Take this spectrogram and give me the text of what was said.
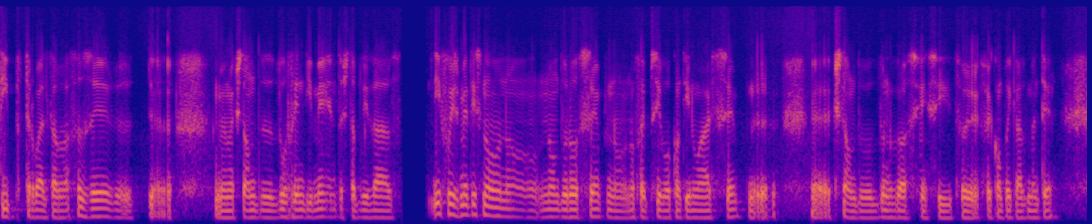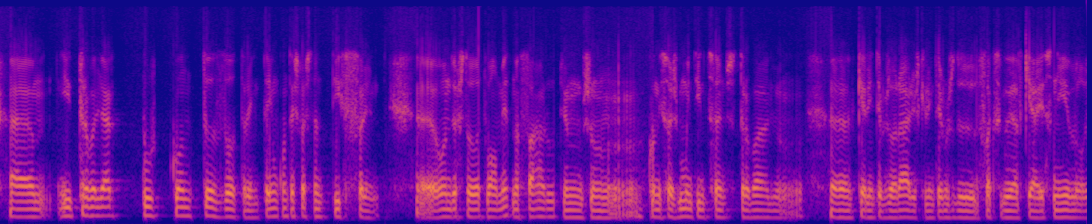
tipo de trabalho que estava a fazer, uma questão de, do rendimento, da estabilidade. Infelizmente isso não, não, não durou sempre, não, não foi possível continuar sempre. A questão do, do negócio em si foi, foi complicado de manter. Um, e trabalhar por conta de outrem. Tem um contexto bastante diferente. Uh, onde eu estou atualmente, na Faro, temos um, condições muito interessantes de trabalho, uh, quer em termos de horários, quer em termos de flexibilidade que há a esse nível.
